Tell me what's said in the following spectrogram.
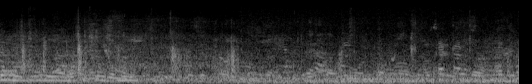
Thank you.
